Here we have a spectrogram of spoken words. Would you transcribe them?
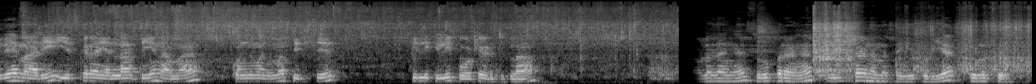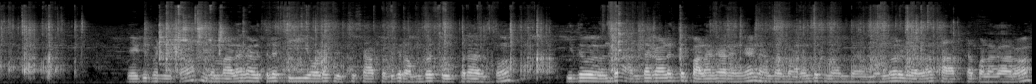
இதே மாதிரி இருக்கிற எல்லாத்தையும் நம்ம கொஞ்சம் கொஞ்சமாக பிச்சு கிள்ளி கிள்ளி போட்டு எடுத்துக்கலாம். அவ்வளோதாங்க சூப்பராங்க. குயிக்காக நம்ம செய்யக்கூடிய துணுக்கு ரெடி பண்ணிட்டோம். இந்த மழை காலத்தில் டீயோட வச்சு சாப்பிட்றதுக்கு ரொம்ப சூப்பராக இருக்கும். இது வந்து அந்த காலத்து பலகாரங்க. நம்ம மறந்து நம்ம முன்னோர்கள்லாம் சாப்பிட்ட பலகாரம்.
